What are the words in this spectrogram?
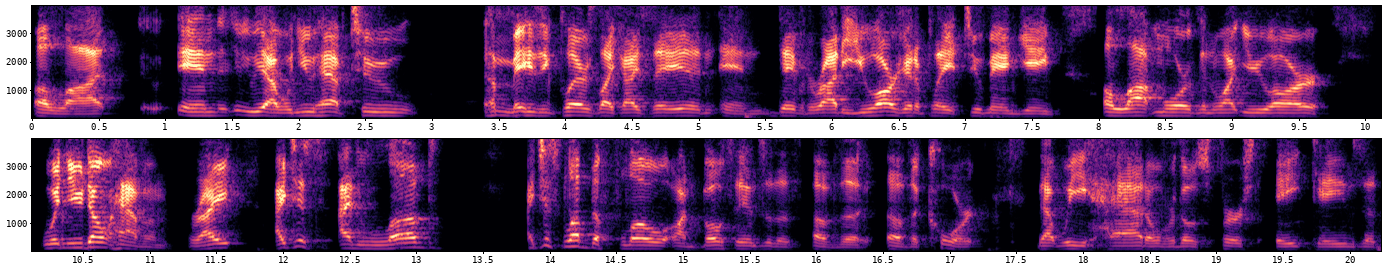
a lot. And yeah, when you have two amazing players like Isaiah and, and David Roddy, you are going to play a two man game a lot more than what you are when you don't have them, right? I just I loved I just loved the flow on both ends of the of the of the court that we had over those first eight games of,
